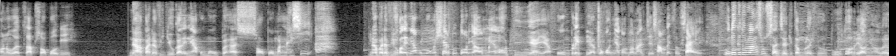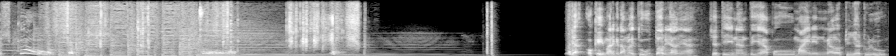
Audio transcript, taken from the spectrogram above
Ono WhatsApp Sopo Ki Nah pada video kali ini aku mau bahas Sopo Menesi Ah Nah pada video kali ini aku mau nge-share tutorial melodinya ya Komplit ya, pokoknya tonton aja sampai selesai. Untuk itu langsung saja kita mulai ke tutorialnya. Let's go! Ya oke okay, mari kita mulai tutorialnya. Jadi nanti aku mainin melodinya dulu.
